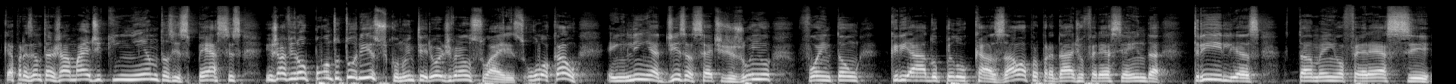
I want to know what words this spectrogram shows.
que apresenta já mais de 500 espécies e já virou ponto turístico no interior de Venâncio Aires. O local, em linha 17 de junho, foi então criado pelo casal. A propriedade oferece ainda trilhas, também oferece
